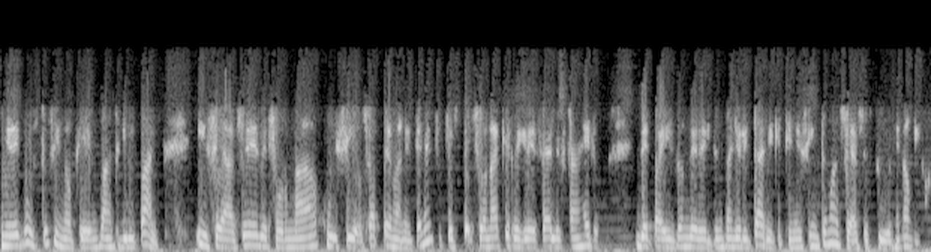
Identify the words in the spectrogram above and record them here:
ni de gusto, sino que es más gripal y se hace de forma juiciosa permanentemente. Entonces, persona que regresa del extranjero, de país donde es mayoritario y que tiene síntomas, se hace estudio genómico.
